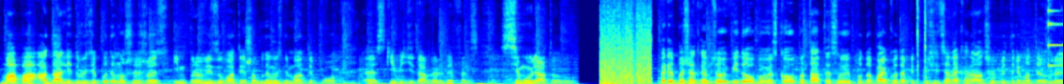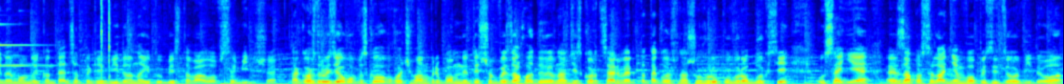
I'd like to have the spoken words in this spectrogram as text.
мапа. А далі, друзі, будемо ще щось імпровізувати, що будемо знімати по е, Skibidi Tower симулятору. Перед початком цього відео обов'язково поставте свою вподобайку та підпишіться на канал, щоб підтримати україномовний контент, щоб таких відео на Ютубі ставало все більше. Також, друзі, обов'язково хочу вам припомнити, щоб ви заходили в наш Discord сервер та також в нашу групу в Роблоксі. Усе є е, за посиланням в описі цього відео.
